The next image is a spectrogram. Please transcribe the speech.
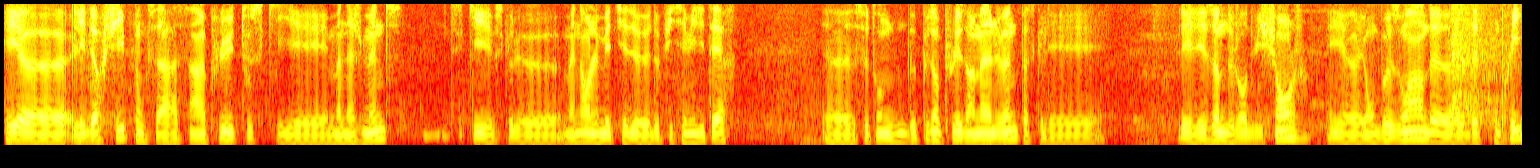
Et euh, leadership, donc ça, ça inclut tout ce qui est management, parce que maintenant le métier d'officier militaire euh, se tourne de plus en plus dans le management parce que les, les, hommes d'aujourd'hui changent et, euh, ont besoin d'être compris,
